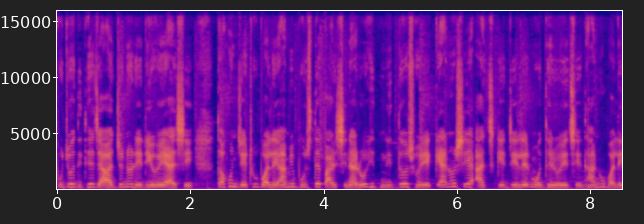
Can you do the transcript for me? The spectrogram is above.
পুজো দিতে যাওয়ার জন্য রেডি হয়ে আসে। তখন জেঠু বলে, আমি বুঝতে পারছি না, রোহিত নির্দোষ হয়ে কেন সে আজকে জেলের মধ্যে রয়েছে? ধানু বলে,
